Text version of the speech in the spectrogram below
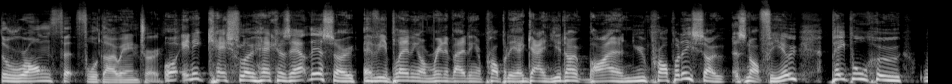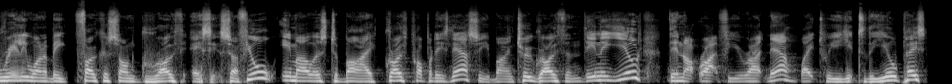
the wrong fit for though, Andrew? Or any cash flow hackers out there. So if you're planning on renovating a property, again, you don't buy a new property, so it's not for you. People who really want to be focused on growth assets. So if your MO is to buy growth properties now, so you're buying two growth and then a yield, they're not right for you right now. Wait till you get to the yield piece.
